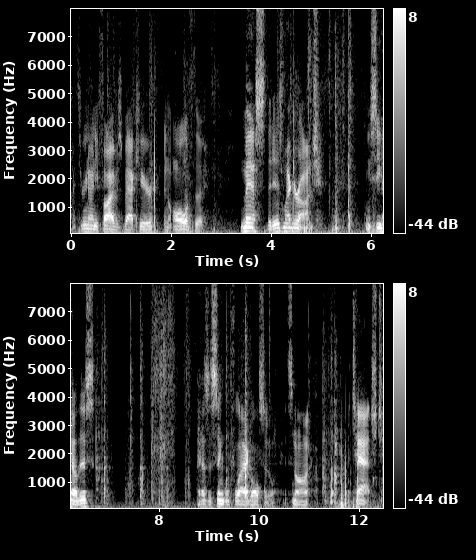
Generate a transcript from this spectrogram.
My 395 is back here and all of the mess that is my garage. You see how this has a single flag also. It's not attached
